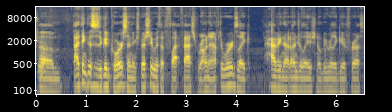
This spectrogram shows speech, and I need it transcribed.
sure. um, I think this is a good course, and especially with a flat fast run afterwards, like having that undulation will be really good for us.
